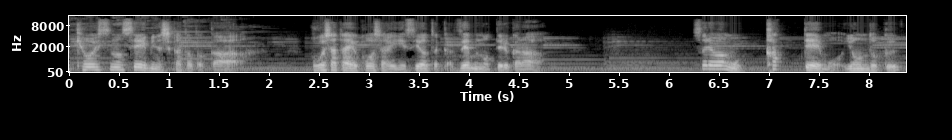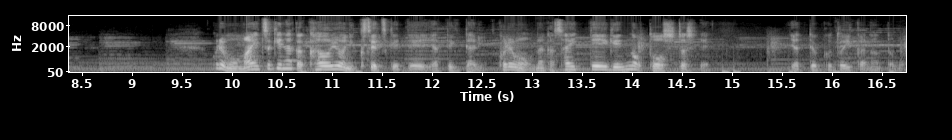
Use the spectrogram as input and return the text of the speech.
教室の整備の仕方とか、保護者対応こうしたらいいですよとか全部載ってるから、それはもう買っても読んどく。これも毎月なんか買うように癖つけてやってきたり、これもなんか最低限の投資としてやっておくといいかなと思う。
